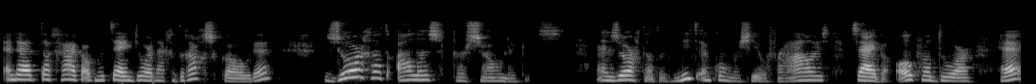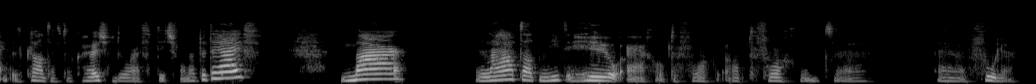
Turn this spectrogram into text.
En dat, dan ga ik ook meteen door naar gedragscode. Zorg dat alles persoonlijk is. En zorg dat het niet een commercieel verhaal is. Zij hebben ook wel door, hè, de klant heeft ook heus wel door, het is van het bedrijf. Maar laat dat niet heel erg op de, voor, op de voorgrond uh, uh, voelen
